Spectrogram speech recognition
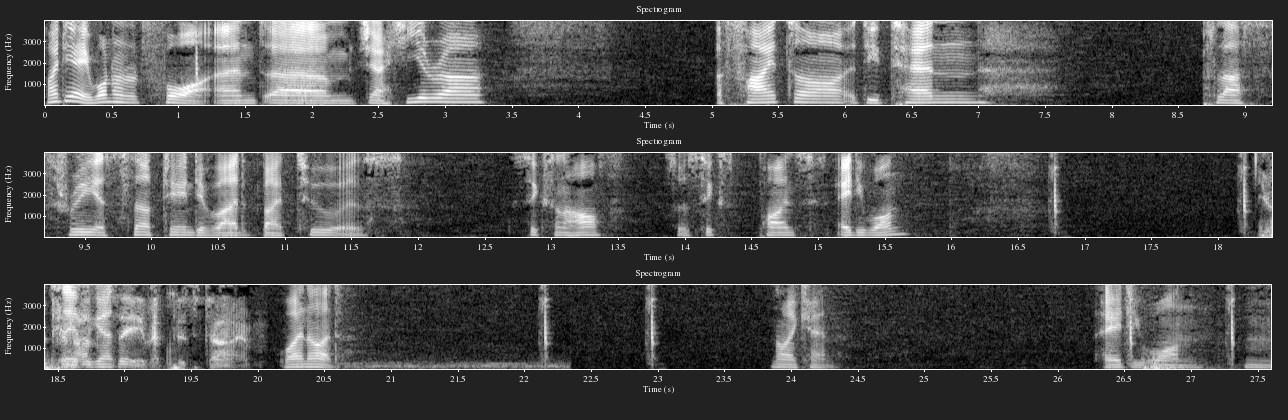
But yeah, 104 and um, Jaheira, a fighter, a d10 plus 3 is 13 divided by 2 is 6.5 so 6 points 81 You Save cannot again. save at this time. why not no I can. 81 hmm.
